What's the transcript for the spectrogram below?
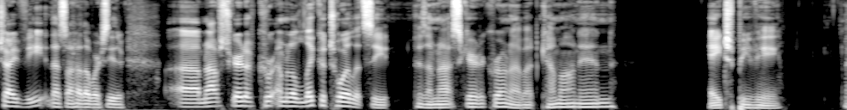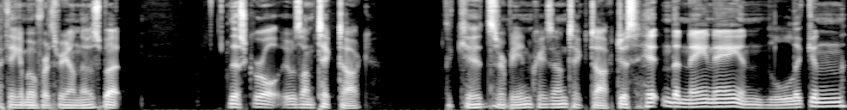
HIV. That's not how that works either. Uh, I'm not scared of. I'm gonna lick a toilet seat because I'm not scared of corona. But come on in. HPV. I think I'm over three on those, but this girl, it was on TikTok. The kids are being crazy on TikTok, just hitting the nay nay and licking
